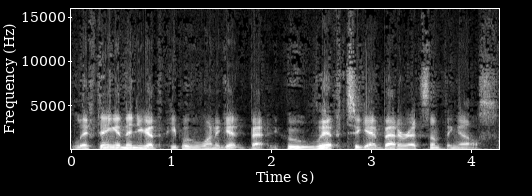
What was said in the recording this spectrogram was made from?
lifting, and then you got the people who want to get be- who lift to get better at something else.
